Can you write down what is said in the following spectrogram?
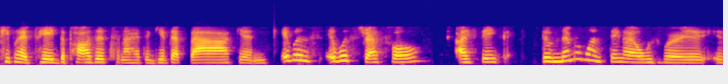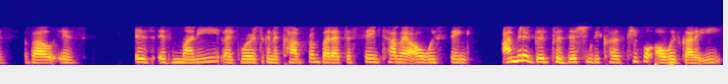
people had paid deposits and i had to give that back. And it was it was stressful. I think the number one thing i always worry is about is is is money like where it's going to come from? But at the same time i always think i'm in a good position because people always got to eat.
